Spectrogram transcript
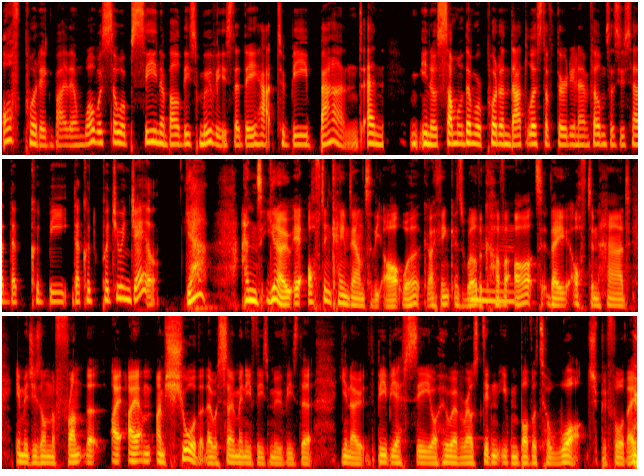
off-putting by them, what was so obscene about these movies that they had to be banned. And you know, some of them were put on that list of 39 films, as you said, that could be that could put you in jail. Yeah. And, you know, it often came down to the artwork, I think, as well, the cover Mm. art. They often had images on the front that I, I am I'm sure that there were so many of these movies that, you know, the BBFC or whoever else didn't even bother to watch before they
